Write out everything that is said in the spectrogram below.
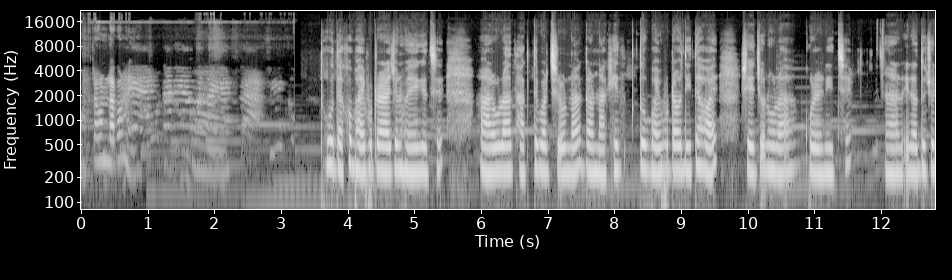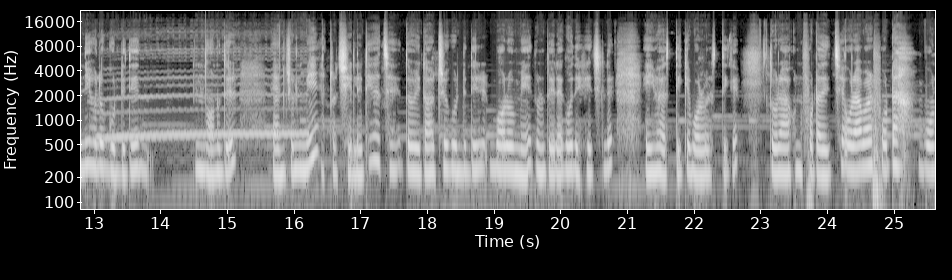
মাথাটা এখন লাগাও নেই তো দেখো ভাইফোঁটার আয়োজন হয়ে গেছে। আর ওরা থাকতে পারছিল না, কারণ না খেয়ে তো ভাইফোঁটাও দিতে হয় সেই জন্য ওরা করে নিচ্ছে। আর এরা দুজনই হলো গুড্ডিদির ননদের একজন মেয়ে, একটা ছেলে, ঠিক আছে? তো এটা হচ্ছে গুড্ডিদির বড় মেয়ে, তোমরা তো এর আগেও দেখেছিলে এই ভাস্তিকে, বড় ভাস্তিকে। তো ওরা এখন ফোঁটা দিচ্ছে। ওরা আবার ফোঁটা, বোন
